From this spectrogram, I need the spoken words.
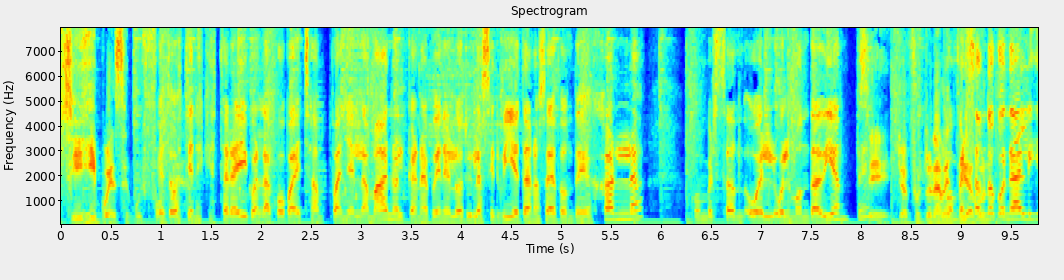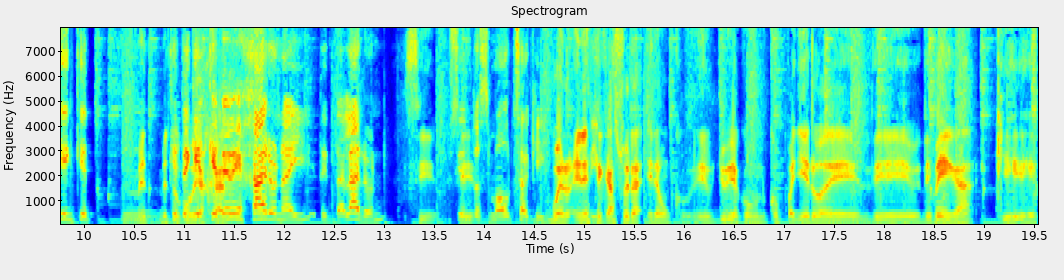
Sí, pueden ser muy Que fuertes. todos tienes que estar ahí con la copa de champaña en la mano, el canapé en el otro y la servilleta no sabes dónde dejarla, conversando, o el, o el mondadiente, Sí, yo afortunadamente conversando con- con, alguien que, Me- mm, me que, te, que- que te dejaron ahí, te instalaron, Sí, sí. haciendo small talking. Bueno, en este caso era, era un, eh, yo iba con un compañero de, de, de Vega que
